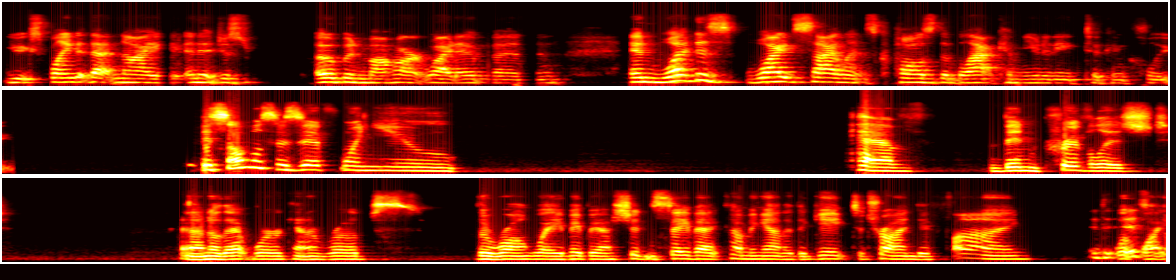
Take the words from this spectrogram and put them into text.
You explained it that night, and it just opened my heart wide open. And what does white silence cause the Black community to conclude? It's almost as if when you have been privileged, and I know that word kind of rubs the wrong way. Maybe I shouldn't say that coming out of the gate to try and define it, what white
